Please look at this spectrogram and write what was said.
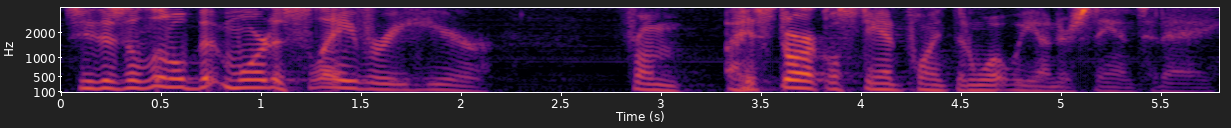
See, there's a little bit more to slavery here from a historical standpoint than what we understand today.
